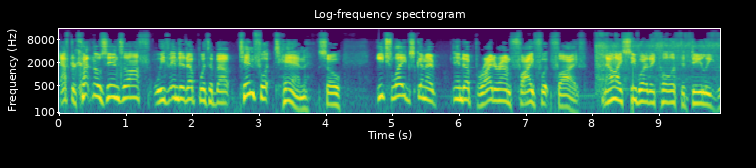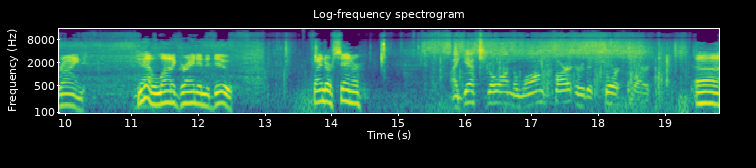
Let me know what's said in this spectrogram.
After cutting those ends off, we've ended up with about 10 foot 10. So each leg's gonna end up right around five foot five. Now I see why they call it the daily grind. We got a lot of grinding to do. Find our center. I guess go on the long part or the short part. Uh,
